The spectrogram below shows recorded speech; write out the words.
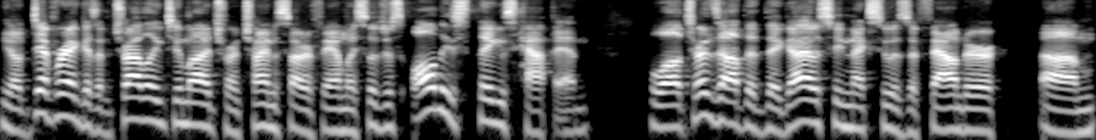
you know different because I'm traveling too much or I'm trying to start a family. So just all these things happen. Well, it turns out that the guy I was sitting next to is a founder um,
